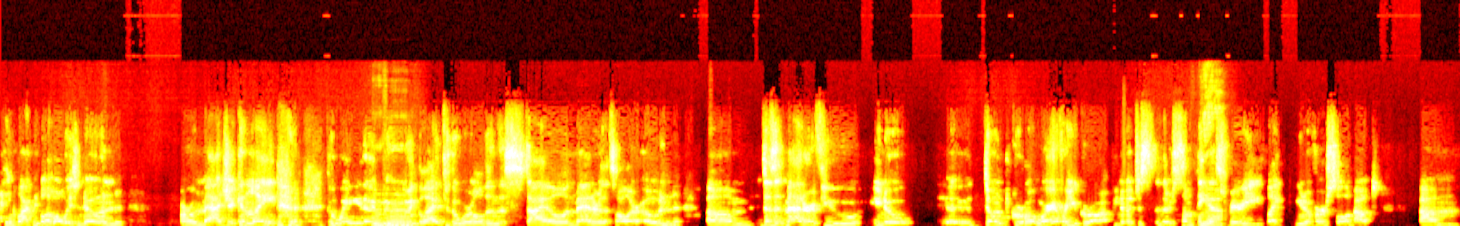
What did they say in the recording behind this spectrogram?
I think black people have always known our own magic and light, the way that we mm-hmm. move and glide through the world in the style and manner that's all our own. Um, doesn't matter if you, you know, uh, don't grow up wherever you grow up, you know, just there's something yeah. that's very like universal about um,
